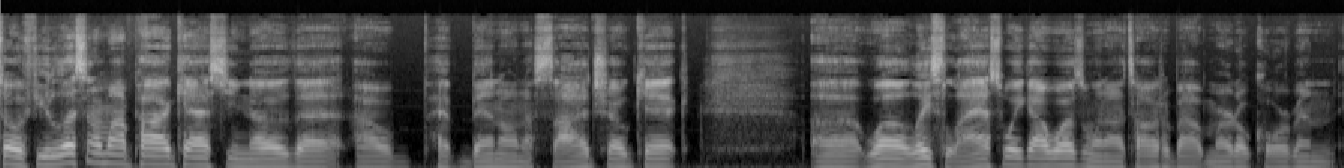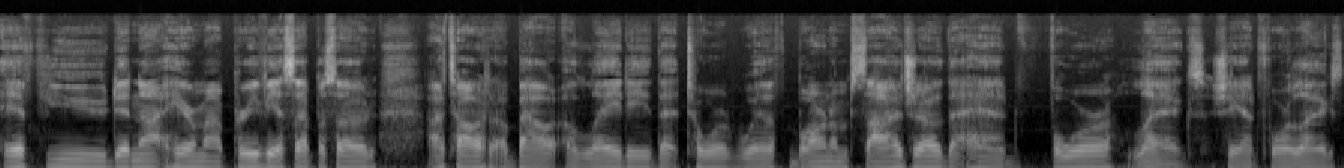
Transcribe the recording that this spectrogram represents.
So, if you listen to my podcast, you know that I have been on a sideshow kick. Uh, well, at least last week I was when I talked about Myrtle Corbin. If you did not hear my previous episode, I talked about a lady that toured with Barnum Sideshow that had four legs. She had four legs.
